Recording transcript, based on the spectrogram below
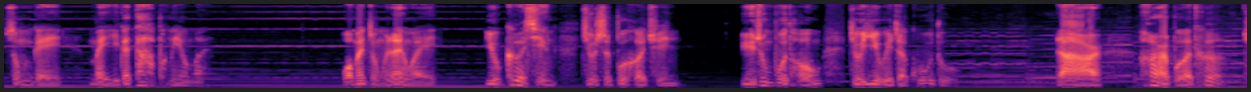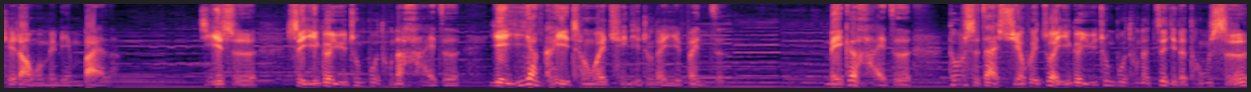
送给每一个大朋友们：我们总认为，有个性就是不合群，与众不同就意味着孤独。然而，赫尔伯特却让我们明白了，即使是一个与众不同的孩子，也一样可以成为群体中的一份子。每个孩子都是在学会做一个与众不同的自己的同时，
